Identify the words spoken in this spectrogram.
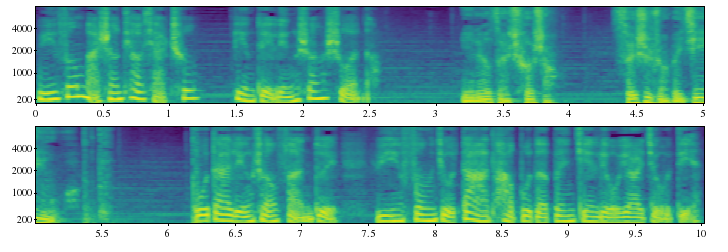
云峰马上跳下车，并对凌霜说道：“你留在车上，随时准备接应我。”不待凌霜反对，云峰就大踏步的奔进刘园酒店。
